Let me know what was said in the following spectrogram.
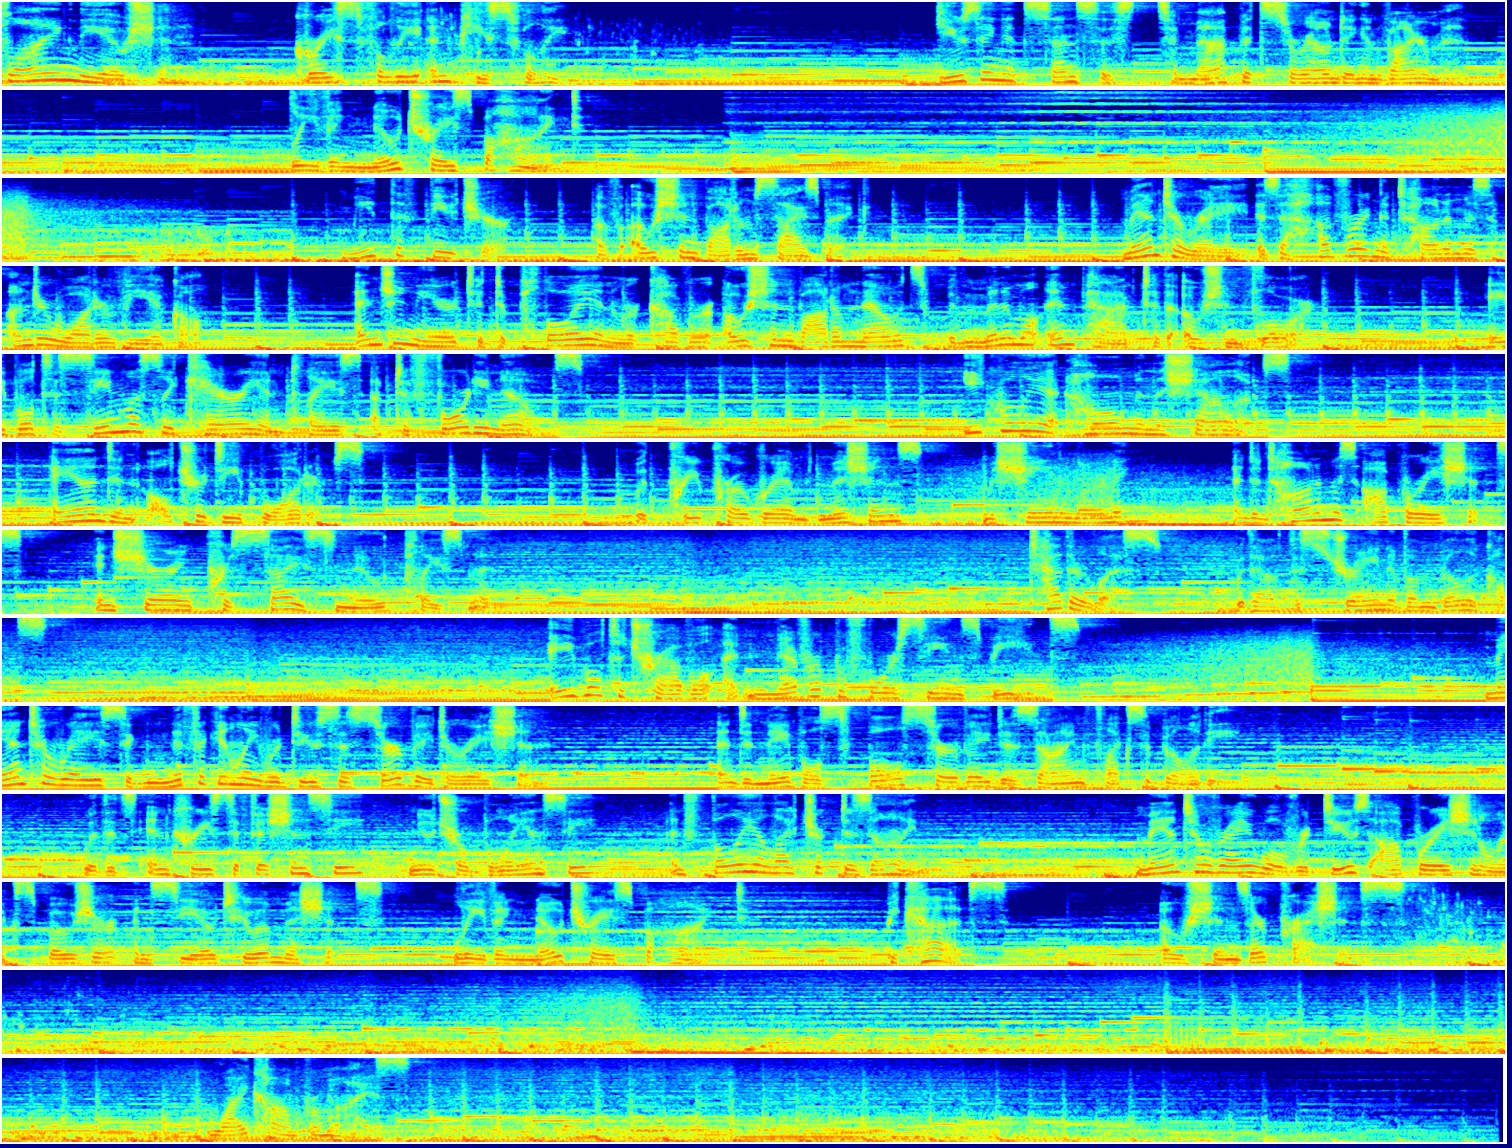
flying the ocean gracefully and peacefully, using its senses to map its surrounding environment, leaving no trace behind. Meet the future of ocean bottom seismic. MantaRay is a hovering autonomous underwater vehicle engineered to deploy and recover ocean bottom nodes with minimal impact to the ocean floor, able to seamlessly carry and place up to 40 nodes, equally at home in the shallows and in ultra deep waters. With pre programmed missions, machine learning, and autonomous operations, ensuring precise node placement. Tetherless, without the strain of umbilicals. Able to travel at never before seen speeds. MantaRay significantly reduces survey duration and enables full survey design flexibility. With its increased efficiency, neutral buoyancy, and fully electric design, MantaRay will reduce operational exposure and CO2 emissions, leaving no trace behind. Because oceans are precious. compromise.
